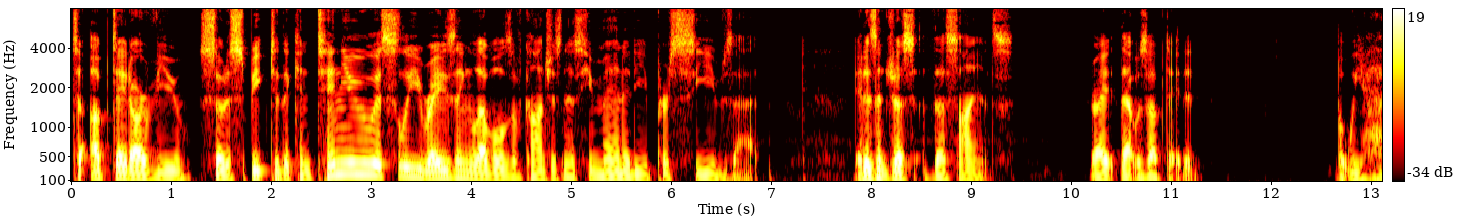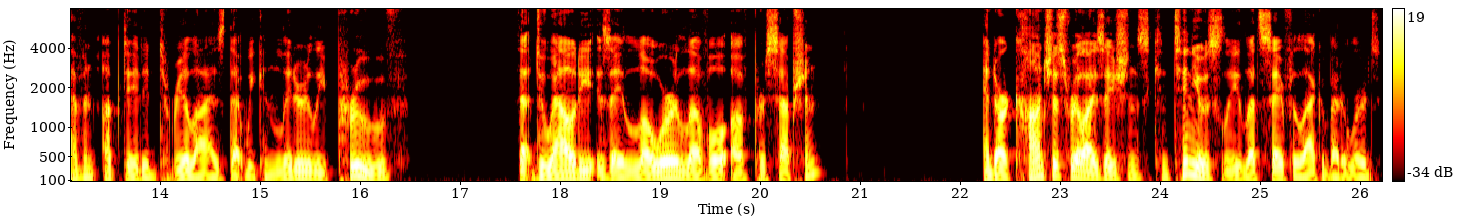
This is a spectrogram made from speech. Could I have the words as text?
to update our view, so to speak, to the continuously raising levels of consciousness humanity perceives at. It isn't just the science, right, that was updated but we haven't updated to realize that we can literally prove that duality is a lower level of perception. And our conscious realizations continuously, let's say for lack of better words,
